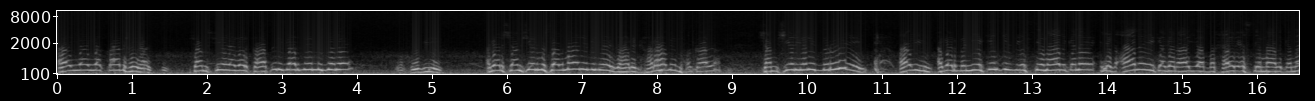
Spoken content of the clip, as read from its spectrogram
آیا یا قابحی ہستی۔ شمشیر اگر کافر گردے بجنے وہ خوبی ہے اگر شمشیر مسلمانی بجنے ظاہر خراب ہے باقاعدہ شمشیر یعنی دروی آئی، اگر بنی کن چیز استعمال کنے یک آلے ایک اگر آیا بخیر استعمال کنے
